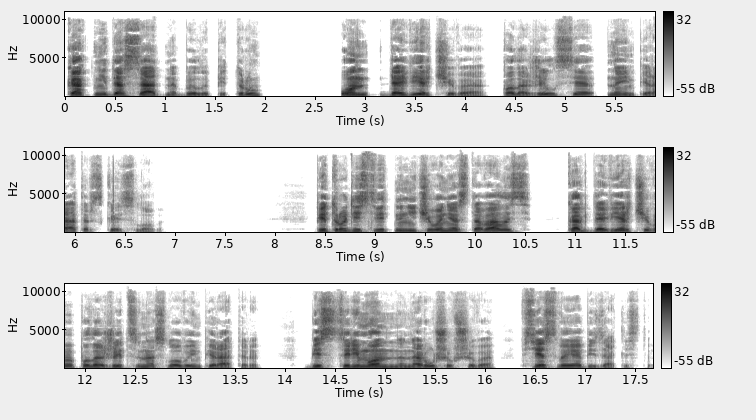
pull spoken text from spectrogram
Как недосадно было Петру, он доверчиво положился на императорское слово. Петру действительно ничего не оставалось, как доверчиво положиться на слово императора, бесцеремонно нарушившего все свои обязательства.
